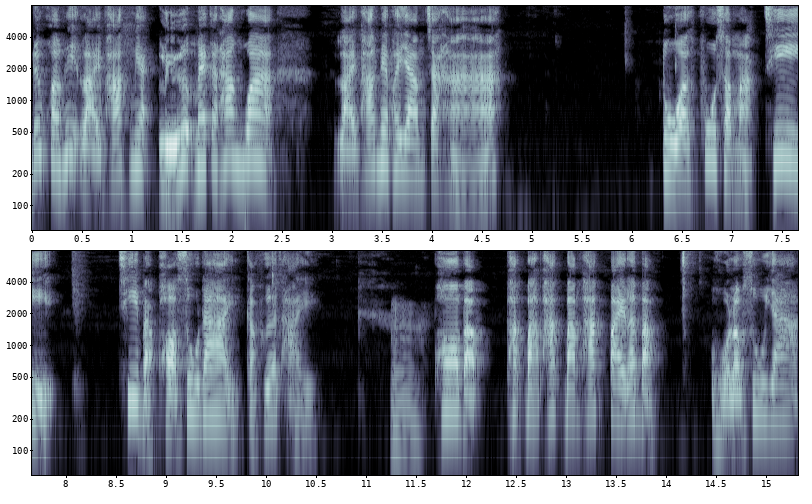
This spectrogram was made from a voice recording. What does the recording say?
ด้วยความที่หลายพักเนี่ย หรือแม้กระทั่งว่าหลายพักเนี่ยพยายามจะหา ตัวผู้สมัครที่ที่แบบพอสู้ได้กับเพื่อไทยอืมพอแบบพักบางพักบางพักไปแล้วแบบโอ้โหเราสู้ยาก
